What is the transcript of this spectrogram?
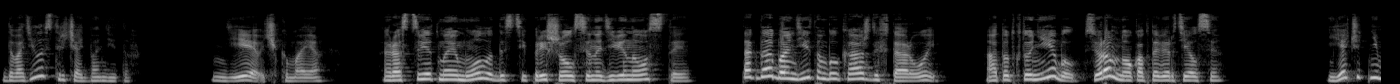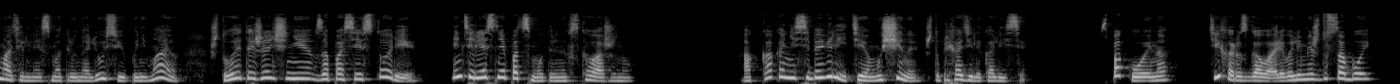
Доводилось встречать бандитов? Девочка моя, Расцвет моей молодости пришелся на девяностые. Тогда бандитом был каждый второй. А тот, кто не был, все равно как-то вертелся. Я чуть внимательнее смотрю на Люсю и понимаю, что у этой женщине в запасе истории интереснее подсмотренных в скважину. А как они себя вели, те мужчины, что приходили к Алисе? Спокойно, тихо разговаривали между собой.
